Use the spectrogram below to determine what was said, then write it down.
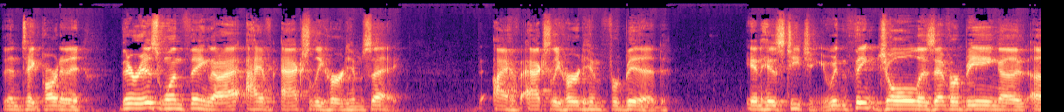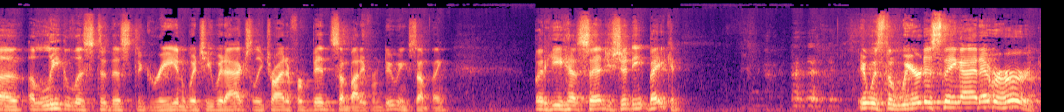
then take part in it. there is one thing that I, I have actually heard him say. I have actually heard him forbid in his teaching. You wouldn't think Joel as ever being a, a, a, legalist to this degree in which he would actually try to forbid somebody from doing something. But he has said you shouldn't eat bacon. It was the weirdest thing I had ever heard.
